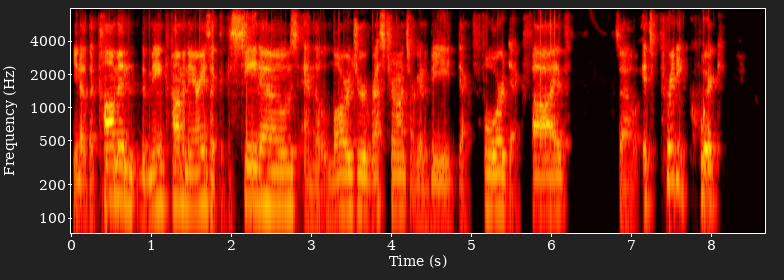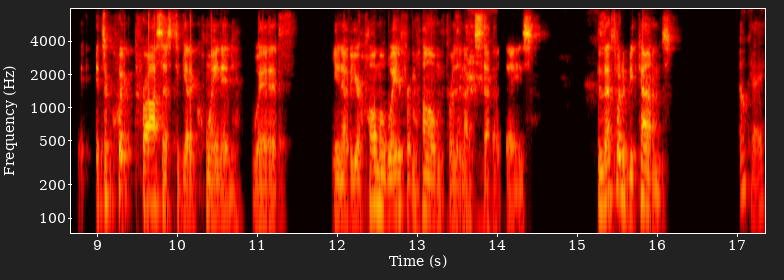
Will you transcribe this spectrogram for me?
you know, the common, the main common areas like the casinos and the larger restaurants are going to be deck four, deck five. So it's pretty quick. It's a quick process to get acquainted with, you know, your home away from home for the next seven days. Because that's what it becomes. Okay.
